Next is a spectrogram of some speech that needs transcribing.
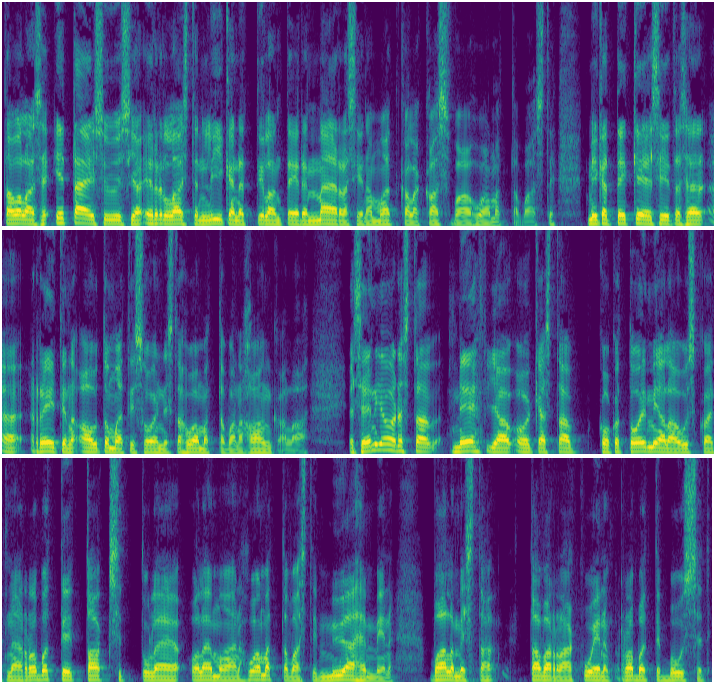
tavallaan se etäisyys ja erilaisten liikennetilanteiden määrä siinä matkalla kasvaa huomattavasti, mikä tekee siitä sen reitin automatisoinnista huomattavan hankalaa. Ja sen johdosta me ja oikeastaan koko toimiala uskoo, että nämä robottitaksit tulee olemaan huomattavasti myöhemmin valmista tavaraa kuin robottibussit.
